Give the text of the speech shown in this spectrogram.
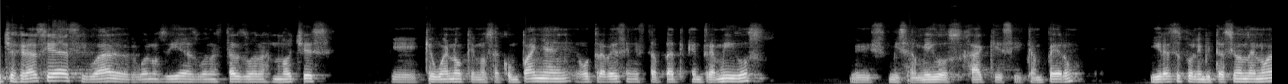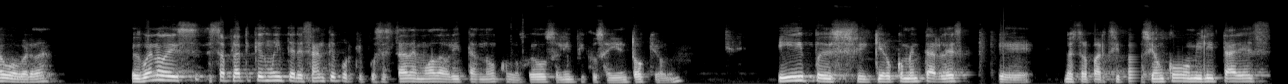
Muchas gracias, igual buenos días, buenas tardes, buenas noches. Eh, qué bueno que nos acompañan otra vez en esta plática entre amigos, mis, amigos Jaques y Campero. Y gracias por la invitación de nuevo, ¿verdad? Pues bueno, es, esta plática es muy interesante porque pues está de moda ahorita, ¿no? Con los Juegos Olímpicos ahí en Tokio, ¿no? Y pues quiero comentarles que nuestra participación como militares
